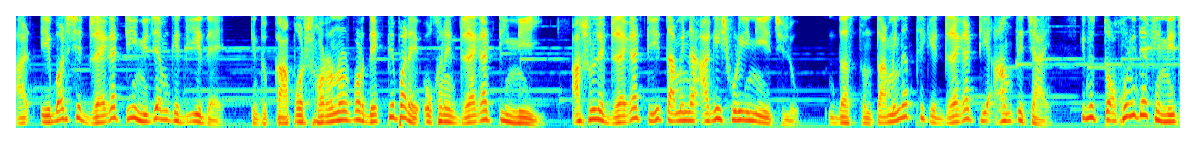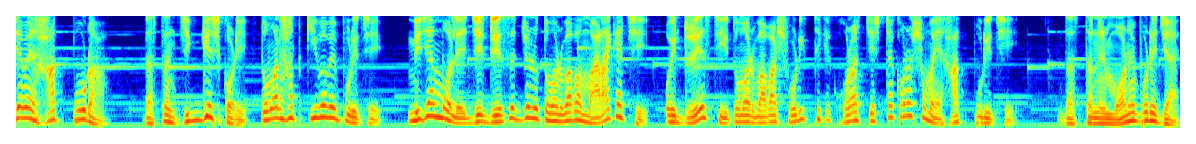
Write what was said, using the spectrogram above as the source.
আর এবার সে ড্র্যাগারটি নিজামকে দিয়ে দেয়। কিন্তু কাপড় সরানোর পর দেখতে পারে ওখানে ড্র্যাগারটি নেই। আসলে ড্র্যাগারটি তামিনা আগেই সরিয়ে নিয়েছিল। দাস্তান তামিনার থেকে ড্র্যাগারটি আনতে চায়, কিন্তু তখনই দেখে নিজামের হাত পোড়া। দাস্তান জিজ্ঞেস করে, তোমার হাত কীভাবে পুড়েছে? নিজাম বলে, যে ড্রেসের জন্য তোমার বাবা মারা গেছে, ওই ড্রেসটি তোমার বাবার শরীর থেকে খোলার চেষ্টা করার সময় হাত পুড়েছে। দাস্তানের মনে পড়ে যায়,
